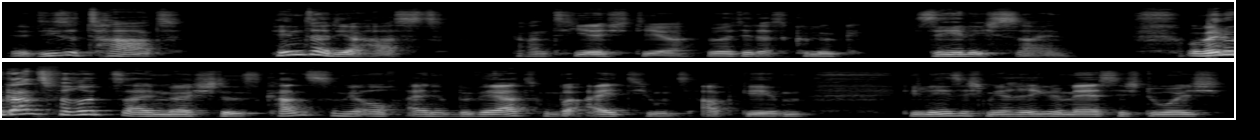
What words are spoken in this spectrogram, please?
Wenn du diese Tat hinter dir hast, garantiere ich dir, wird dir das Glück selig sein. Und wenn du ganz verrückt sein möchtest, kannst du mir auch eine Bewertung bei iTunes abgeben. Die lese ich mir regelmäßig durch,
